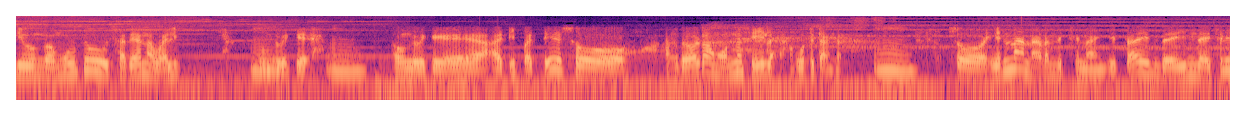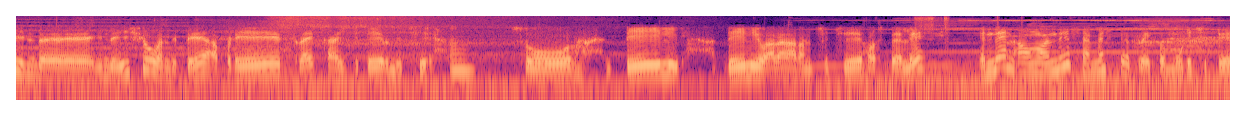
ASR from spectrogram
இவங்க முது சரியான வலி உங்களுக்கு. அவங்களுக்கு அடிபட்டு சோ அதோட அவங்க ஒன்றும் செய்யல விட்டுட்டாங்க. ஸோ என்ன நடந்துச்சுன்னா கீதா இந்த இந்த ஆக்சுவலி இந்த இந்த இஷ்யூ வந்துட்டு அப்படியே ட்ராக் ஆகிக்கிட்டே இருந்துச்சு. ஸோ டெய்லி டெய்லி வர ஆரம்பிச்சிச்சு ஹாஸ்டலு அண்ட் தென் அவங்க வந்து செமஸ்டர் பிரேக்கை முடிச்சுட்டு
